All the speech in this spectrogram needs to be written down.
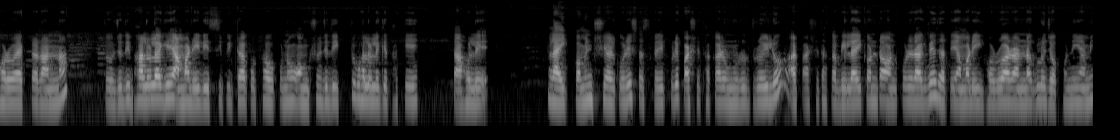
ঘরোয়া একটা রান্না। তো যদি ভালো লাগে আমার এই রেসিপিটা কোথাও কোনো অংশ যদি একটু ভালো লেগে থাকে, তাহলে লাইক কমেন্ট শেয়ার করে সাবস্ক্রাইব করে পাশে থাকার অনুরোধ রইল। আর পাশে থাকা বেল আইকনটা অন করে রাখবে যাতে আমার এই ঘরোয়া রান্নাগুলো যখনই আমি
